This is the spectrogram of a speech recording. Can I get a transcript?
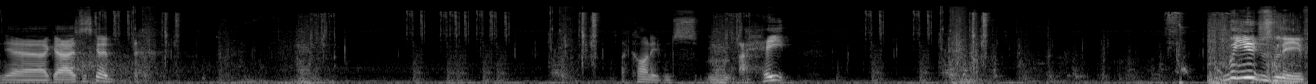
Yeah, guys, just gonna... I can't even... Mm, I hate... Will you just leave?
